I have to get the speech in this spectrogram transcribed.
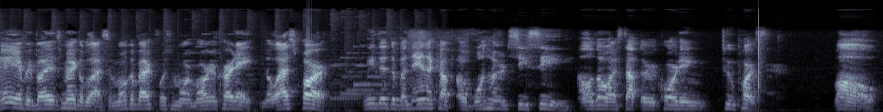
Hey everybody, it's Mega Blast, and welcome back for some more Mario Kart 8. In the last part, we did the Banana Cup of 100cc, although I stopped the recording two parts, well,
